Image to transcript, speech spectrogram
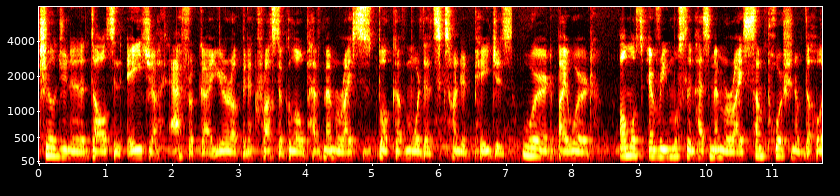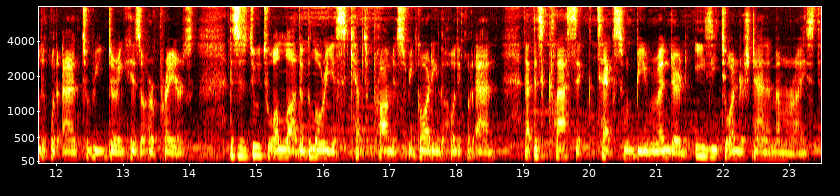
Children and adults in Asia, Africa, Europe, and across the globe have memorized this book of more than 600 pages, word by word. Almost every Muslim has memorized some portion of the Holy Quran to read during his or her prayers. This is due to Allah, the glorious, kept promise regarding the Holy Quran that this classic text would be rendered easy to understand and memorized.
